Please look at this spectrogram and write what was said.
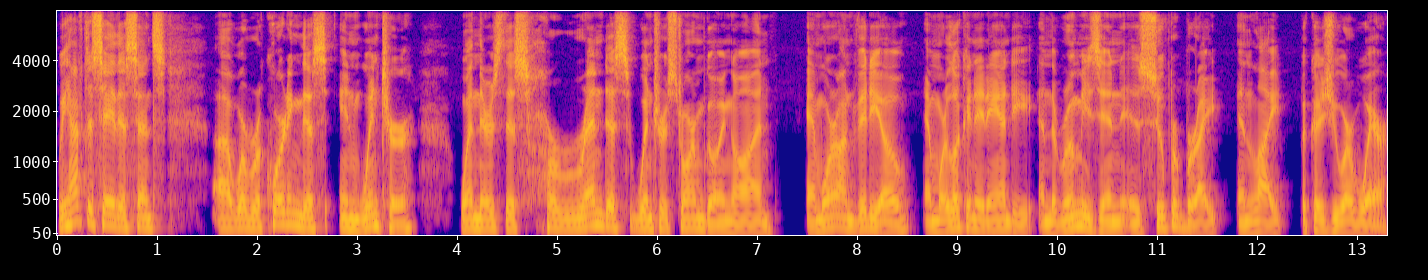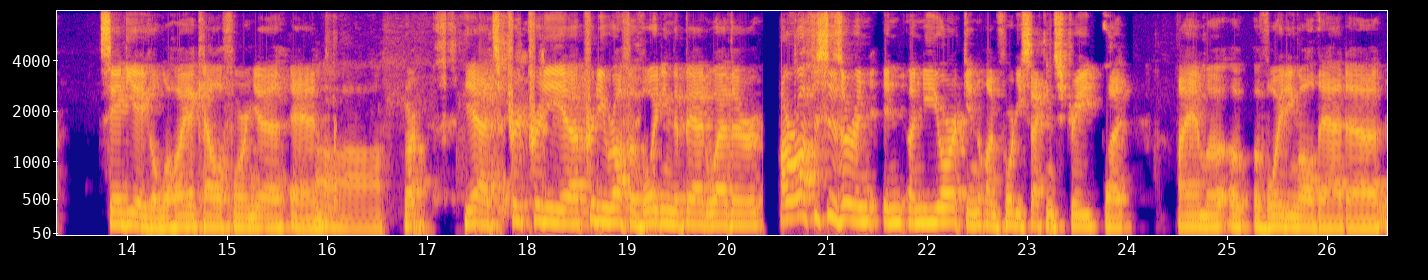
We have to say this since uh, we're recording this in winter when there's this horrendous winter storm going on. And we're on video and we're looking at Andy, and the room he's in is super bright and light because you are where? San Diego, La Jolla, California, and Aww. yeah, it's pre- pretty uh, pretty rough avoiding the bad weather. Our offices are in, in, in New York and on 42nd Street, but I am uh, avoiding all that uh,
